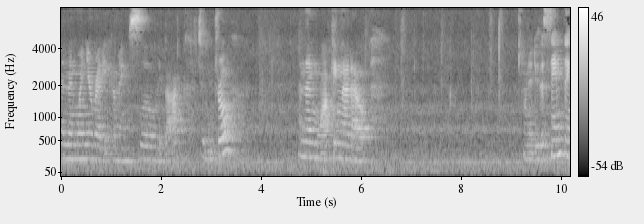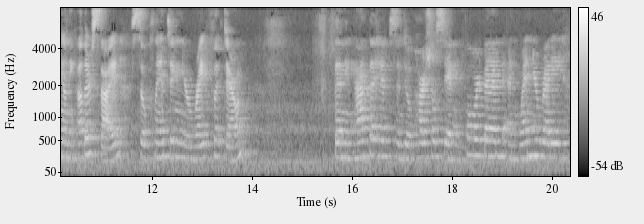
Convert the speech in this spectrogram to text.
And then, when you're ready, coming slowly back to neutral, and then walking that out. I'm going to do the same thing on the other side. So, planting your right foot down bending at the hips and do a partial standing forward bend. And when you're ready,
